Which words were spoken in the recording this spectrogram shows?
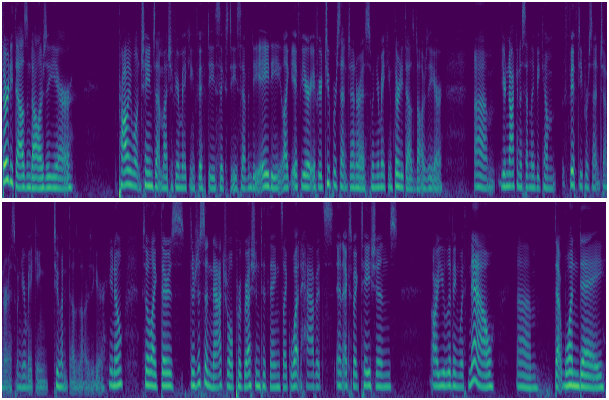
$30,000 a year probably won't change that much if you're making 50, 60, 70, 80. Like if you're if you're 2% generous when you're making $30,000 a year, um, you're not going to suddenly become 50% generous when you're making $200,000 a year, you know? So like there's there's just a natural progression to things like what habits and expectations are you living with now um, that one day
